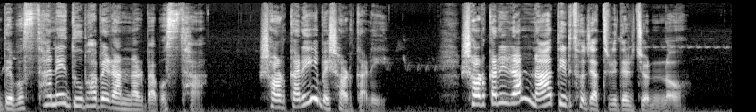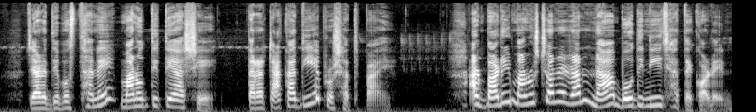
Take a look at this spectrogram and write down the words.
দেবস্থানে দুভাবে রান্নার ব্যবস্থা, সরকারি, বেসরকারি। সরকারি রান্না তীর্থযাত্রীদের জন্য। যারা দেবস্থানে মানত দিতে আসে, তারা টাকা দিয়ে প্রসাদ পায়। আর বাড়ির মানুষজনের রান্না বৌদি নিজ হাতে করেন।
